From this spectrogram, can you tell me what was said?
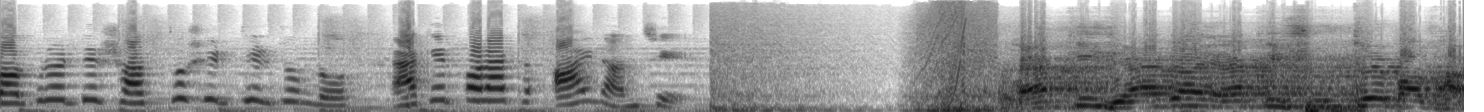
কর্পোরেটদের স্বার্থ সিদ্ধির জন্য একের পর এক আইন আনছে। একই জায়গায় একই সূত্রে বাধা।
